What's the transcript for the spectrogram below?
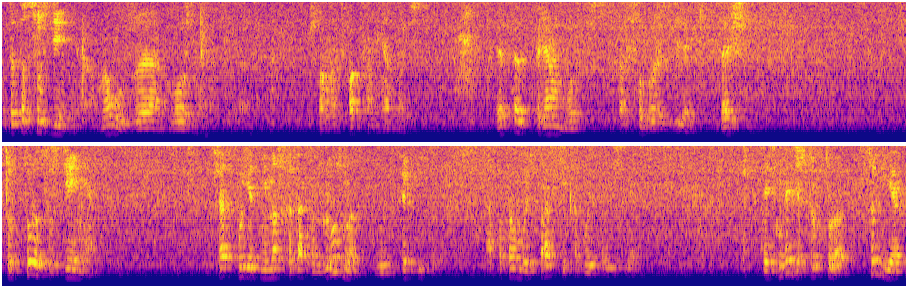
вот это суждение, оно уже ложное. да, потому что оно к фактам не относится. Это прям вот хорошо бы разделять. Дальше. Структура суждения. Сейчас будет немножко так вот грузно, вы потерпите, а потом будет практика, будет повеселее. То есть, смотрите, структура. Субъект.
